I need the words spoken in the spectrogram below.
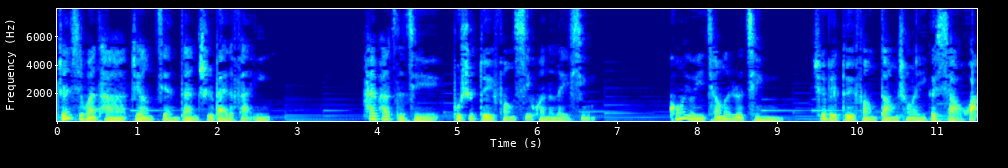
真喜欢他这样简单直白的反应。”害怕自己不是对方喜欢的类型，空有一腔的热情，却被对方当成了一个笑话。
